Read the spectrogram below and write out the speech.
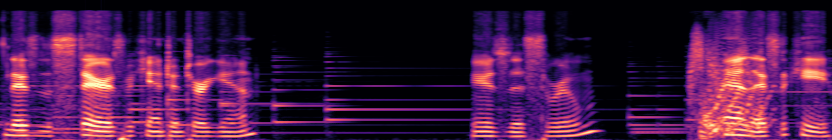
There's the stairs we can't enter again. Here's this room. And there's the key.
